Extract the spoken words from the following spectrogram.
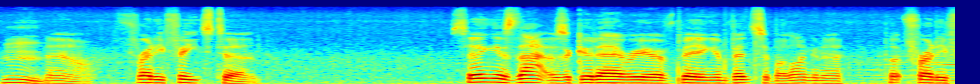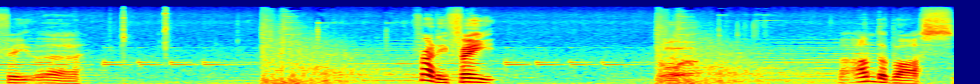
Hmm. Now, Freddy Feet's turn. Seeing as that was a good area of being invincible, I'm going to put Freddy Feet there. Freddy Feet! The underboss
